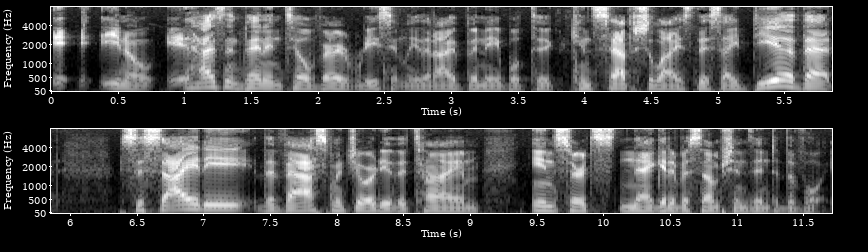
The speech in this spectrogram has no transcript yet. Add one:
it- you know, it hasn't been until very recently that I've been able to conceptualize this idea that society the vast majority of the time inserts negative assumptions into the void,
